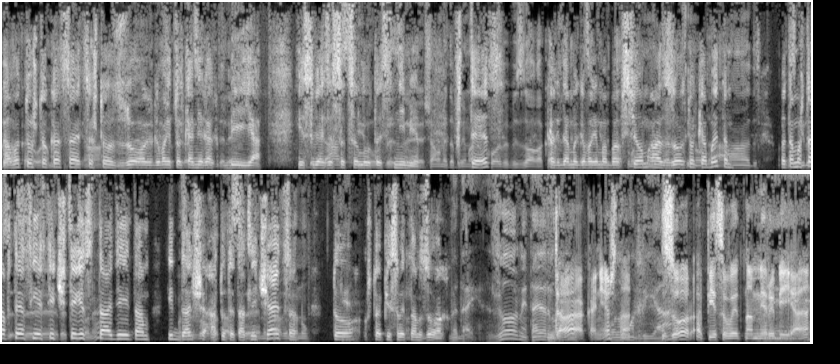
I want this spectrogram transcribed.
А вот то, что касается, что Зор говорит только о мирах Бия и связи Соцелута с ними. В Тес, когда мы говорим обо всем, а Зор только об этом, потому что в Тес есть и четыре стадии там и дальше, а тут это отличается то, что описывает нам Зор. Да, конечно. Зор описывает нам миры Бия,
